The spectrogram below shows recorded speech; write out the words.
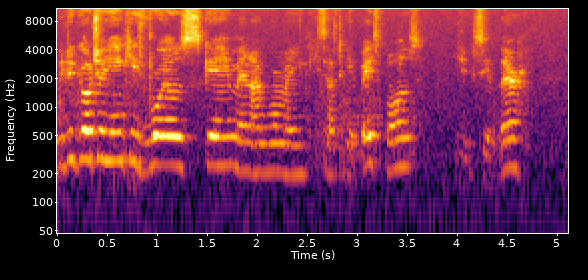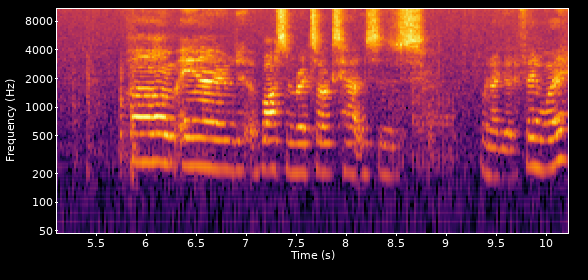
We did go to a Yankees Royals game and I wore my Yankees hat to get baseballs. As you can see up there. Um, and a Boston Red Sox hat. This is when I go to Fenway.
